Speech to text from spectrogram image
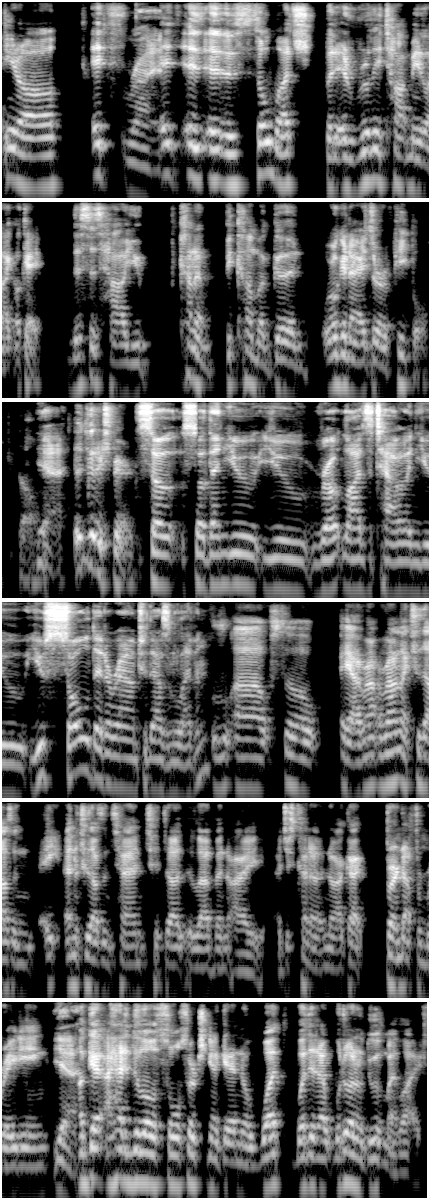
You know, it's right. it, it, it is so much, but it really taught me like, okay, this is how you kind of become a good organizer of people. So yeah. it's a good experience. So so then you you wrote Lives of Tao and you you sold it around 2011. Uh, so yeah, around, around like 2008, end of 2010, 2011, I I just kind of you know I got burned out from rating. Yeah, again I had to do a little soul searching again. You know, what what did I what do I want to do with my life?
